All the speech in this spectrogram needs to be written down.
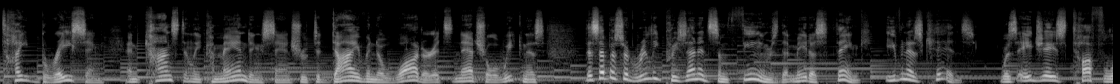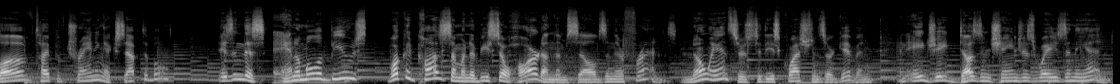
tight bracing, and constantly commanding Sandshrew to dive into water, its natural weakness, this episode really presented some themes that made us think, even as kids. Was AJ's tough love type of training acceptable? Isn't this animal abuse? What could cause someone to be so hard on themselves and their friends? No answers to these questions are given, and AJ doesn't change his ways in the end.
